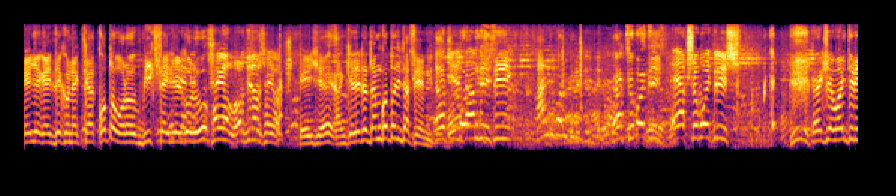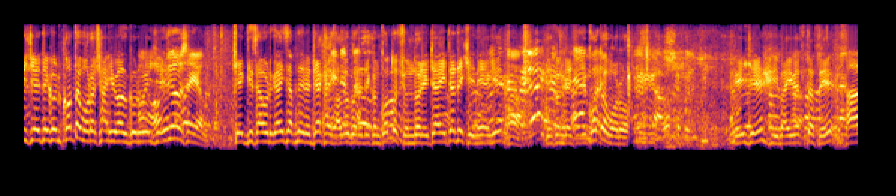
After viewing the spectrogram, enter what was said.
এই যে গাইজ দেখুন একটা কত বড় বিগ সাইজের গরু। সাইল অরিজিনাল সাইল এই যে আঙ্কেল এটার দাম কত দিতেছেন? এর দাম দিচ্ছি একশো পঁয়ত্রিশ। একশো পঁয়ত্রিশ দেখুন কত বড় শাহিওয়াল গরু এই যে। Original check this out guys আপনারা দেখাই ভালো করে দেখুন কত সুন্দর। এটা এটা দেখিয়ে নিয়ে আগে। দেখুন গাইস কত বড়। এই যে এই ভাই ব্যস্ত আছে। হ্যাঁ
